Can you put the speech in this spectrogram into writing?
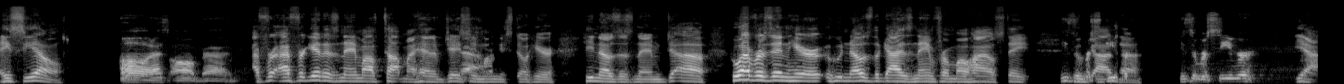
ACL. Oh, that's all bad. I, for, I forget his name off the top of my head. If JC Yeah. Money's still here, he knows his name. Uh, whoever's in here who knows the guy's name from Ohio State, He's a who got receiver. uh, He's a receiver. yeah,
